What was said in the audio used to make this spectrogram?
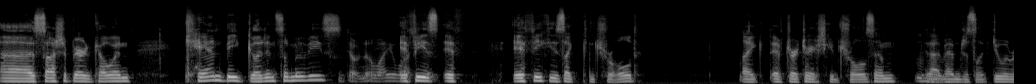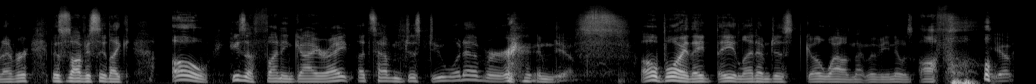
Uh, Sacha Baron Cohen can be good in some movies don't know why you. if he's it. if if he is like controlled. Like if director actually controls him and have him just like do whatever. This is obviously like, oh, he's a funny guy, right? Let's have him just do whatever. and Yep. oh boy, they they let him just go wild in that movie, and it was awful. Yep.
